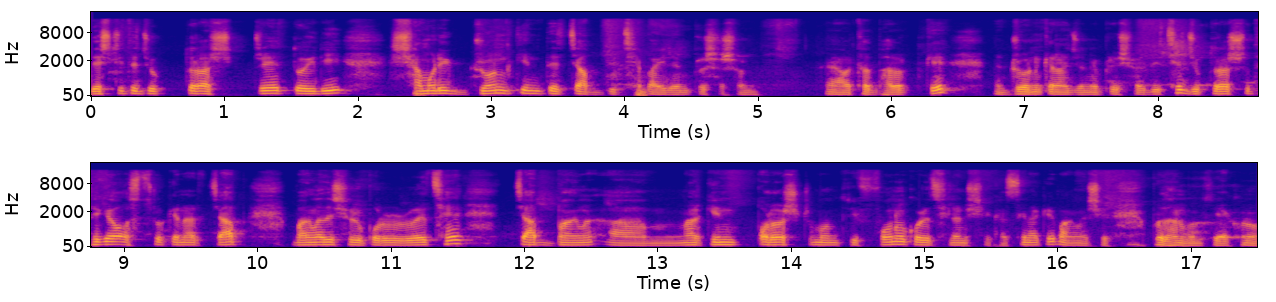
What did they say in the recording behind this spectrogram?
দেশটিতে যুক্তরাষ্ট্রে তৈরি সামরিক ড্রোন কিনতে চাপ দিচ্ছে বাইডেন প্রশাসন। অর্থাৎ ভারতকে ড্রোন কেনার জন্য প্রেশার দিচ্ছে। যুক্তরাষ্ট্র থেকে অস্ত্র কেনার চাপ বাংলাদেশের উপরও রয়েছে। চাপ মার্কিন পররাষ্ট্রমন্ত্রী ফোনও করেছিলেন শেখ হাসিনাকে। বাংলাদেশের প্রধানমন্ত্রী এখনও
